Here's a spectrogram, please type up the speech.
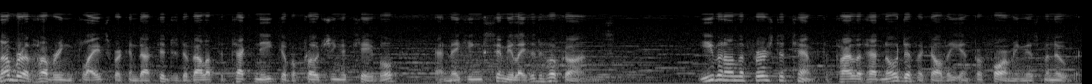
Number of hovering flights were conducted to develop the technique of approaching a cable and making simulated hook-ons. Even on the first attempt, the pilot had no difficulty in performing this maneuver.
